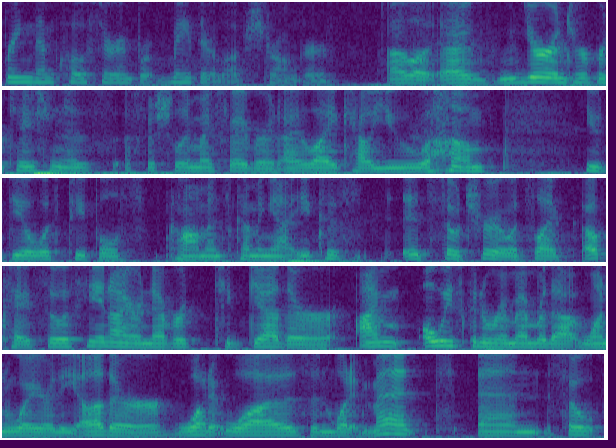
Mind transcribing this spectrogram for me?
bring them closer and br- made their love stronger. I like I, your interpretation is officially my favorite. I like how you um, you deal with people's comments coming at you because it's so true. It's like okay, so if he and I are never together, I'm always going to remember that one way or the other, what it was and what it meant, and so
